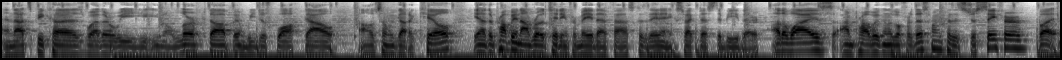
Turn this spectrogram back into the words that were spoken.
and that's because whether we you know lurked up and we just walked out all of a sudden we got a kill yeah they're probably not rotating from a that fast because they didn't expect us to be there. Otherwise i'm probably gonna go for this one because it's just safer but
